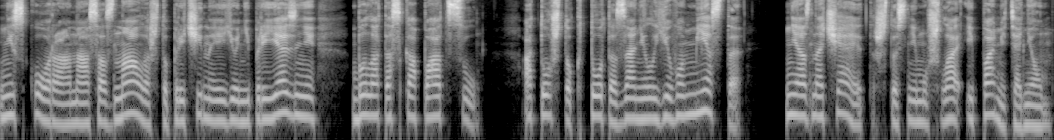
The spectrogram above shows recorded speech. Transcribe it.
Не скоро она осознала, что причиной ее неприязни была тоска по отцу, а то, что кто-то занял его место, не означает, что с ним ушла и память о нем.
